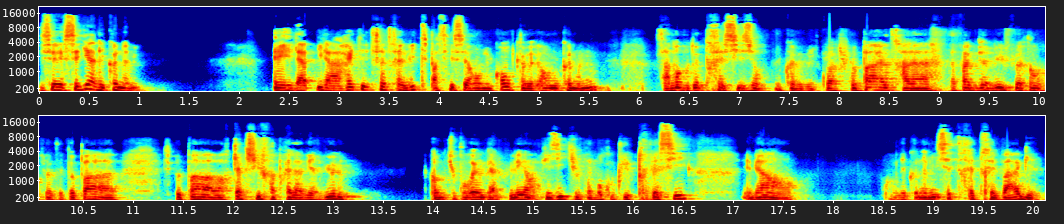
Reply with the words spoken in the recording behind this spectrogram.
il s'est essayé à l'économie. Et il a, il a arrêté très très vite parce qu'il s'est rendu compte que en économie, ça manque de précision l'économie. Quoi, tu peux pas être à la, t'as pas de virgule flottante. Tu vois, tu peux pas, tu peux pas avoir quatre chiffres après la virgule, comme tu pourrais le calculer en physique, tu es beaucoup plus précis. Eh bien, en, économie, c'est très très vague.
